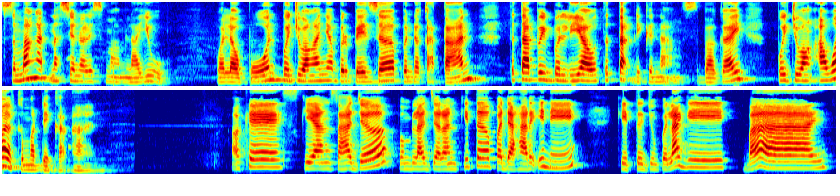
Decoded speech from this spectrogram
semangat nasionalisme Melayu. Walaupun perjuangannya berbeza pendekatan, tetapi beliau tetap dikenang sebagai pejuang awal kemerdekaan. Okey, sekian sahaja pembelajaran kita pada hari ini. Kita jumpa lagi. Bye.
